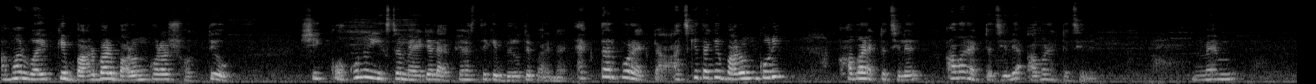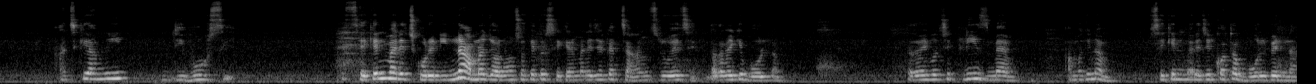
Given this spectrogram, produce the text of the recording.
আমার ওয়াইফকে বারবার বারণ করা সত্ত্বেও সে কখনোই এক্সট্রা ম্যারিটাল অ্যাফেয়ার্স থেকে বেরোতে পারে না। একটার পর একটা, আজকে তাকে বারণ করি, আবার একটা ছেলে, আবার একটা ছেলে, আবার একটা ছেলে। ম্যাম আজকে আমি ডিভোর্সি সেকেন্ড ম্যারেজ করে নিন না, আমরা জন্মছকে তো সেকেন্ড ম্যারেজের একটা চান্স রয়েছে। দাদাভাইকে বললাম। দাদাভাই বলছে প্লিজ ম্যাম আমাকে না সেকেন্ড ম্যারেজের কথা বলবেন না।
